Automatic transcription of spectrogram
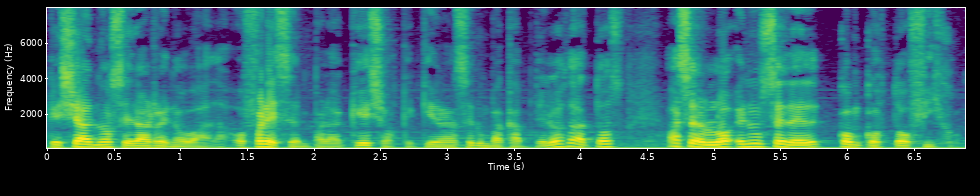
que ya no será renovada. Ofrecen para aquellos que quieran hacer un backup de los datos hacerlo en un CD con costo fijo.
